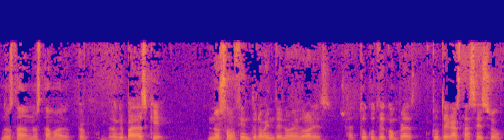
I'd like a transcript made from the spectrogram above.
no está, no está mal. Pero lo que pasa es que no son 199 dólares. O sea, tú te compras, tú te gastas eso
